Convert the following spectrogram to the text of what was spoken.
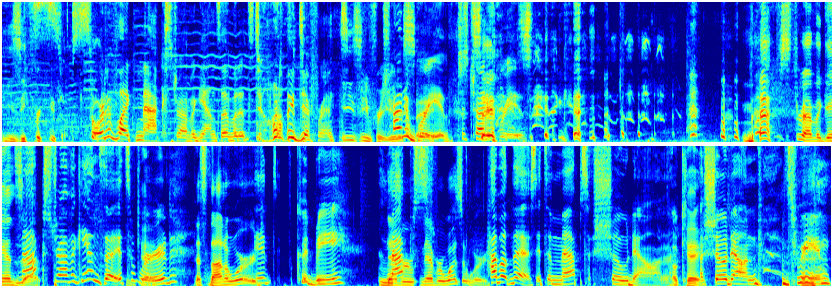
Easy for you. Sort of like Mac stravaganza, but it's totally different. Easy for you Try to to breathe. Just try Say to it- breathe. say it again. Map Stravaganza. Map stravaganza. It's Okay. a word. That's not a word. It could be. never, Maps- never was a word. How about this? It's a maps showdown. Okay. A showdown between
